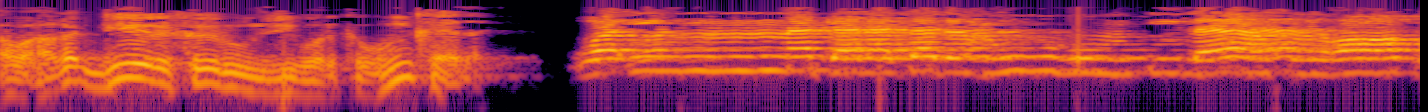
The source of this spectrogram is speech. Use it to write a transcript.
او هغه ډیر ښه روزي ورکوونکی دی وإنك لتدعوهم إلى صراط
